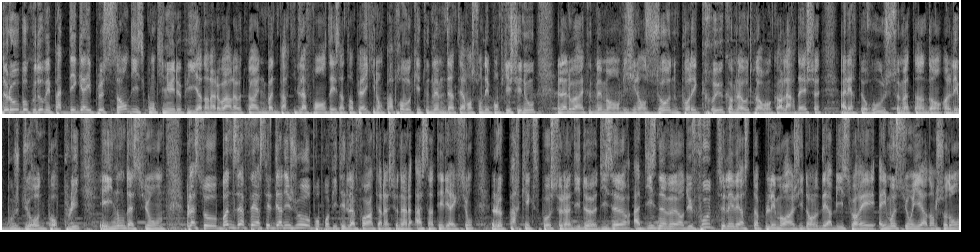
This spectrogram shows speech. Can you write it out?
De l'eau, beaucoup d'eau, mais pas de dégâts. Il pleut sans discontinuer depuis hier dans la Loire, la Haute-Loire, une bonne partie de la France, des intempéries qui n'ont pas provoqué tout de même d'intervention des pompiers chez nous. La Loire est tout de même en vigilance jaune pour les crues comme la Haute-Loire ou encore l'Ardèche. Alerte rouge ce matin dans les Bouches du Rhône pour pluie et inondations. Place aux bonnes affaires. C'est le dernier jour pour profiter de la foire internationale à saint Direction le Parc Expo ce lundi de 10h à 19h. Du foot, les Verts stoppent l'hémorragie dans le derby. Soirée à émotion hier dans le chaudron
